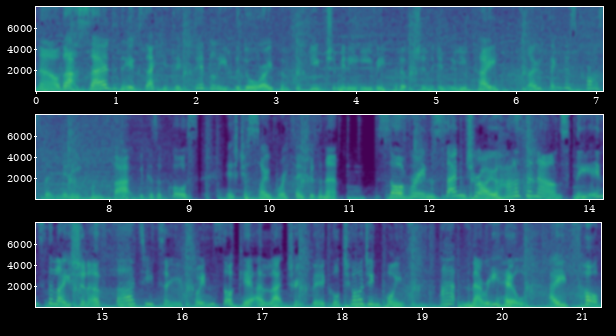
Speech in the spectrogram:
Now, that said, the executive did leave the door open for future Mini EV production in the UK. So, fingers crossed that Mini comes back because, of course, it's just so British, isn't it? Sovereign Centro has announced the installation of 32 twin socket electric vehicle charging points at Merry Hill, a top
